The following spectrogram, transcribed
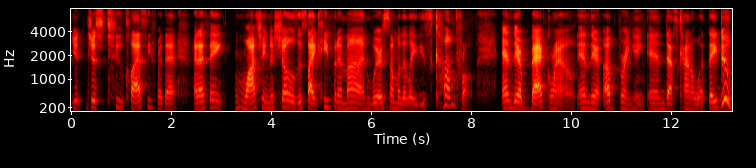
you're just too classy for that. And I think watching the shows, it's like keeping in mind where some of the ladies come from and their background and their upbringing, and that's kind of what they do.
